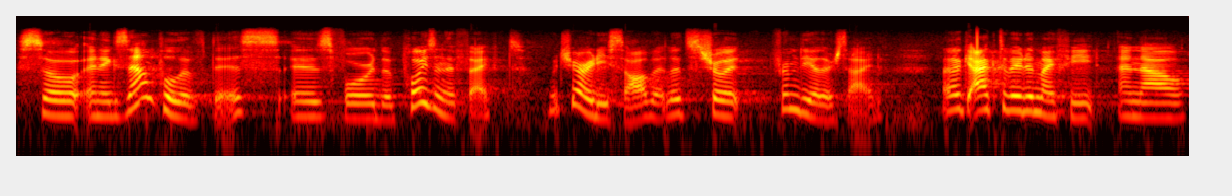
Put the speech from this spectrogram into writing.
So an example of this is for the poison effect, which you already saw, but let's show it from the other side. I activated my feat, and now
